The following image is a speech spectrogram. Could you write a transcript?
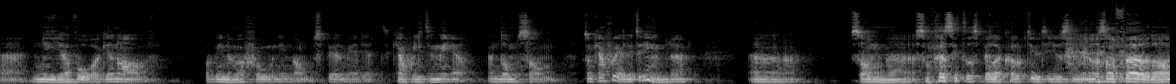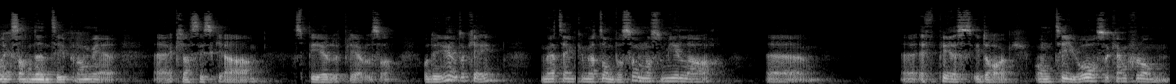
eh, nya vågen av av innovation inom spelmediet. Kanske lite mer än de som, som kanske är lite yngre. Eh, som, som sitter och spelar Call of Duty just nu och som föredrar liksom den typen av mer klassiska spelupplevelser. Och det är helt okej. Okay. Men jag tänker mig att de personer som gillar eh FPS idag, om tio år så kanske de,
